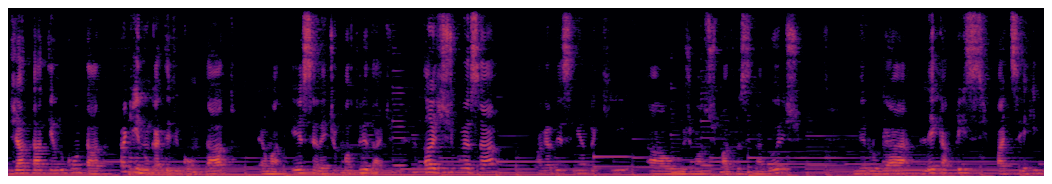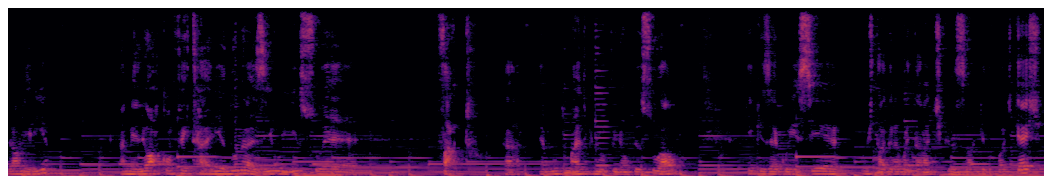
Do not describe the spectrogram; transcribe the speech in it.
já está tendo contato. Para quem nunca teve contato, é uma excelente oportunidade. Antes de começar, um agradecimento aqui aos nossos patrocinadores. Em primeiro lugar, Le Caprice Patisserie Browneria, a melhor confeitaria do Brasil, e isso é fato, tá? É muito mais do que minha opinião pessoal. Quem quiser conhecer, o Instagram vai estar na descrição aqui do podcast.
